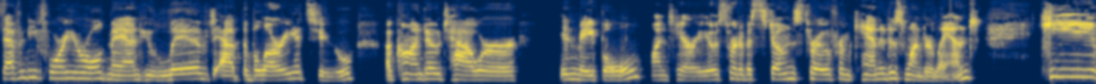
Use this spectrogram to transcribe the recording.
74 year old man who lived at the Bellaria 2, a condo tower in Maple, Ontario, sort of a stone's throw from Canada's Wonderland. He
